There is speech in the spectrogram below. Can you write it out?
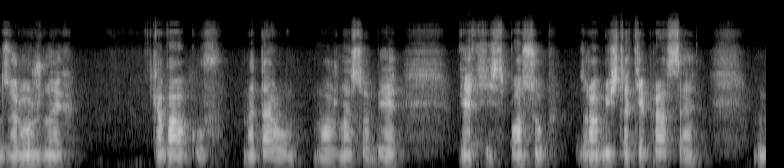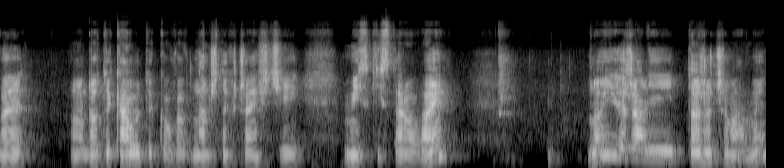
z różnych kawałków metalu można sobie w jakiś sposób zrobić takie prasy, by e, dotykały tylko wewnętrznych części miski sterowej. No i jeżeli te rzeczy mamy,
